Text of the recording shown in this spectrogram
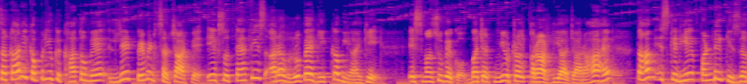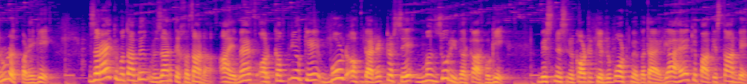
सरकारी कंपनियों के खातों में लेट पेमेंट सरचार्ज में 133 अरब रुपए की कमी आएगी। इस मंसूबे को बजट न्यूट्रल करार दिया जा रहा है, तहम इसके लिए फंडिंग की ज़रूरत पड़ेगी। जराये के मुताबिक वजारत खजाना आई एम एफ़ और कंपनियों के बोर्ड ऑफ़ डायरेक्टर से मंजूरी दरकार होगी। बिज़नेस रिकॉर्डर की रिपोर्ट में बताया गया है कि पाकिस्तान में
